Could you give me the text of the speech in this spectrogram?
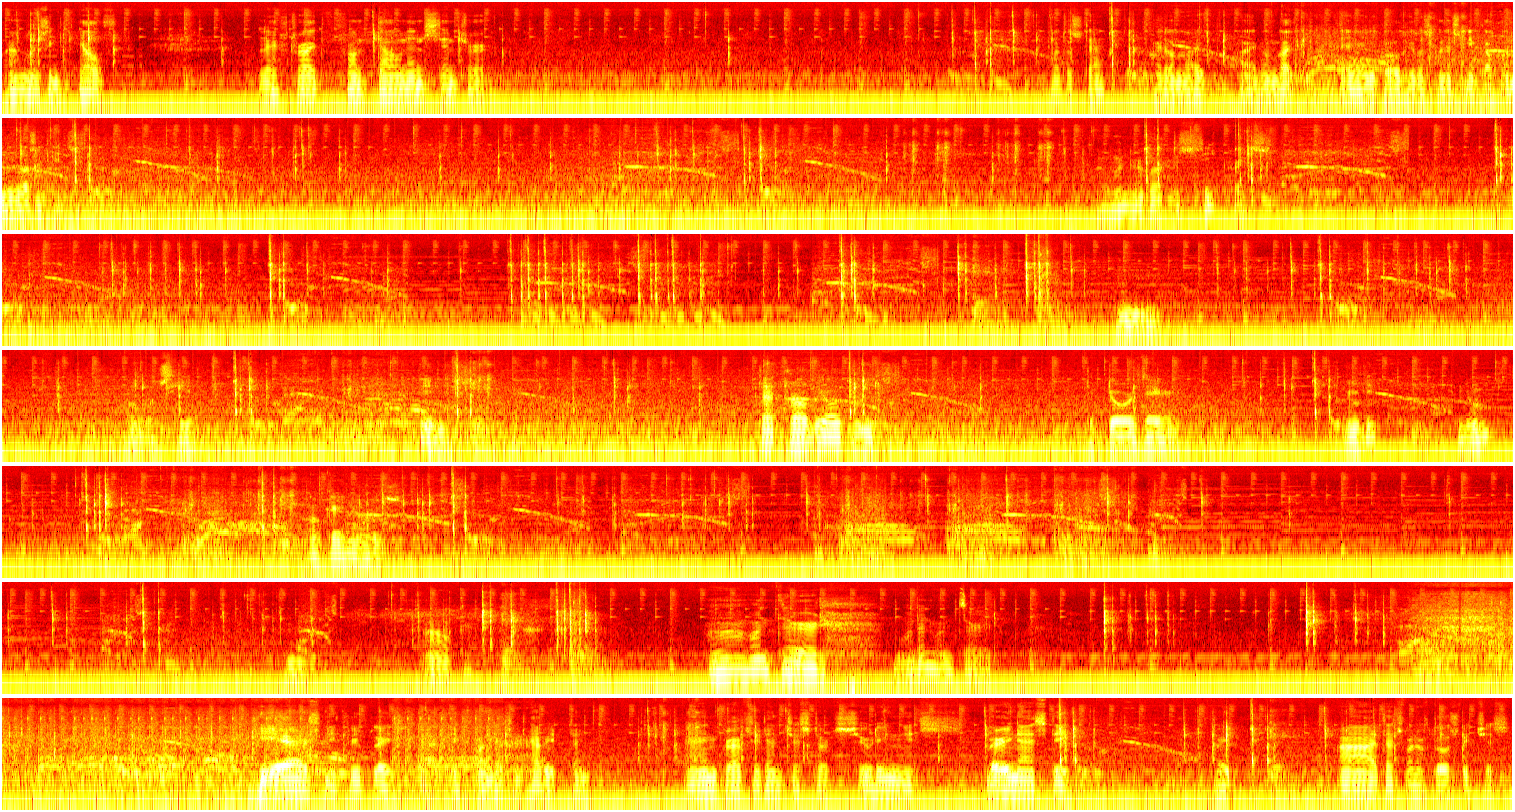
I'm losing health. Left, right, front, down and center. What that? I don't like, I don't like. There you go, he was gonna sneak up on me, wasn't he? That opened the door there. Maybe? No? Okay, now it's... Yeah, sneak replace that if one doesn't have it then. And grabs it and just starts shooting. It's very nasty. Wait. Ah, that's one of those witches.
